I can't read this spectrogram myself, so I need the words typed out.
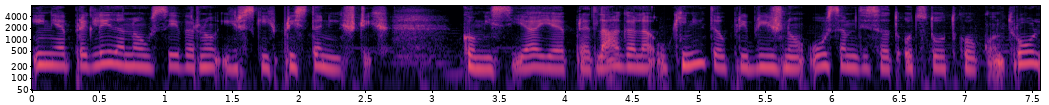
in je pregledano v severnoirskih pristaniščih. Komisija je predlagala ukinitev približno 80 odstotkov kontrol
